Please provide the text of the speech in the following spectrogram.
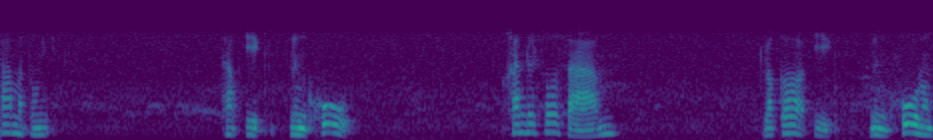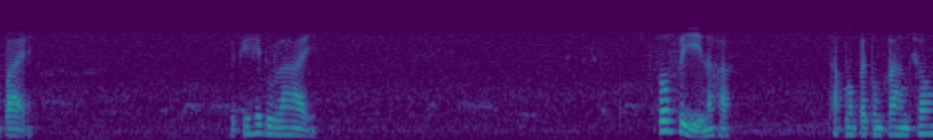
้ามมาตรงนี้ ถักอีกหนึ่งคู่ คั่นด้วยโซ่สาม แล้วก็อีกหนึ่งคู่ลงไป เดี๋ยวพี่ให้ดูลาย โซ่สี่นะคะ ถักลงไปตรงกลางช่อง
